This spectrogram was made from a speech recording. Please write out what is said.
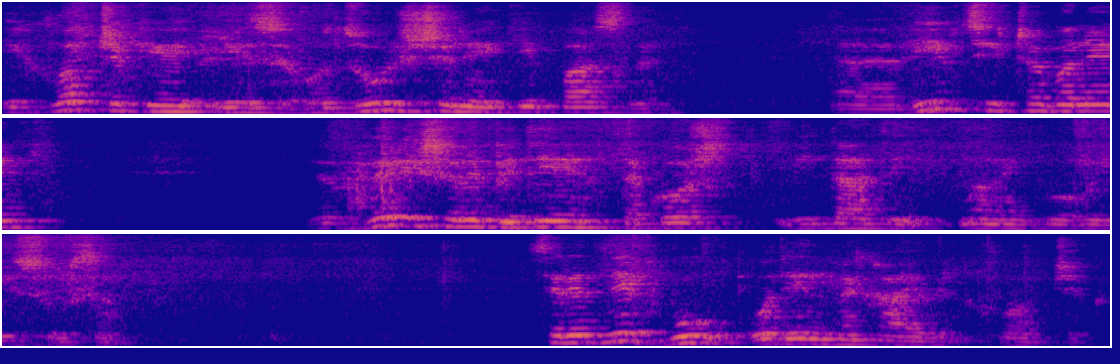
І хлопчики із Гуцульщини, які пасли е, вівці чабани, вирішили піти також вітати маленького Ісуса. Серед них був один Михайлик, хлопчик,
